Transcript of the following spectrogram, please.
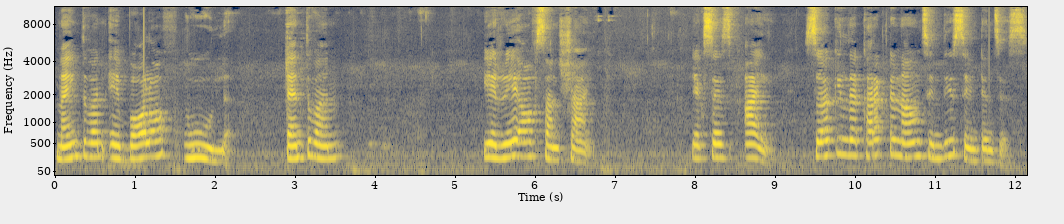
Ninth one, a ball of wool. Tenth one, a ray of sunshine. Exercise I. Circle the correct nouns in these sentences.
